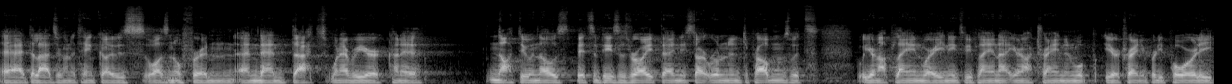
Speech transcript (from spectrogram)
uh, the lads are going to think I was wasn't up for it, and, and then that whenever you're kind of not doing those bits and pieces right, then you start running into problems with you're not playing where you need to be playing at. You're not training. You're training pretty poorly.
